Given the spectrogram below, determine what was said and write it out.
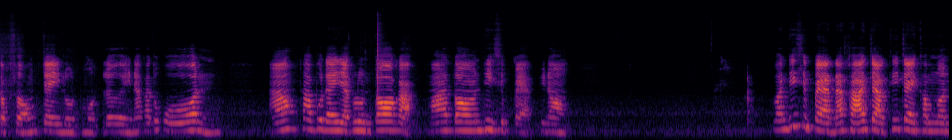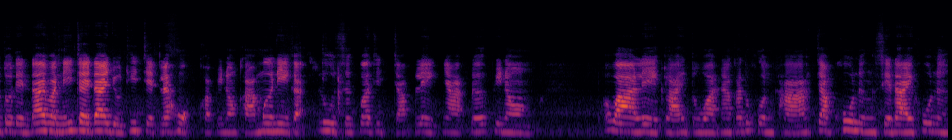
กับสองใจหลุดหมดเลยนะคะ ทุกคนเอาถ้าผู้ใดอยากลุ้นต่อกะมาตอนที่สิบแปดพี่น้อง วันที่สิบแปดนะคะ จากที่ใจคำนวณตัวเด่นได้วันนี้ใจได้อยู่ที่เจ็ดและหกค่ะพี่น้องค่ะมือนี้ก็รู้สึกว่าจะจับเลขยากเด้อพี่น้อง เพราะว่าเลขหลายตัวนะคะ ทุกคนคะจับคู่หนึ่งเสียดายคู่หนึ่ง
